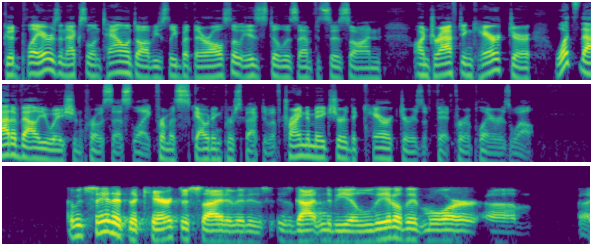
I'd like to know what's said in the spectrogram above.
good players and excellent talent obviously but there also is still this emphasis on on drafting character what's that evaluation process like from a scouting perspective of trying to make sure the character is a fit for a player as well I would say that the character side of it is has gotten to be a little bit more um, uh,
